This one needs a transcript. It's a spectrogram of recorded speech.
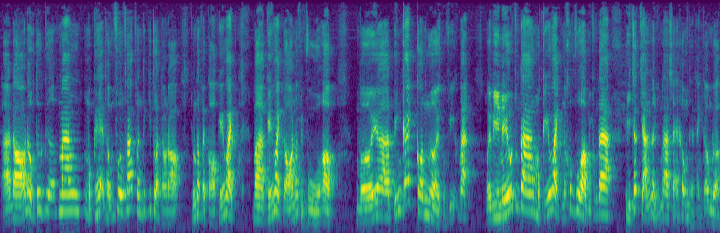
à, đó đầu tư mang một cái hệ thống phương pháp phân tích kỹ thuật nào đó. Chúng ta phải có kế hoạch và kế hoạch đó nó phải phù hợp với à, tính cách con người của vị các bạn. Bởi vì nếu chúng ta, một kế hoạch nó không phù hợp với chúng ta, thì chắc chắn là chúng ta sẽ không thể thành công được.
